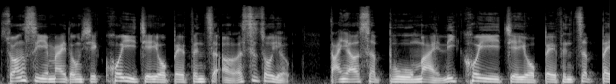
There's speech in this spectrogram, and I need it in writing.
双十一买东西可以节约百分之二十左右，但要是不买，你可以节约百分之百。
